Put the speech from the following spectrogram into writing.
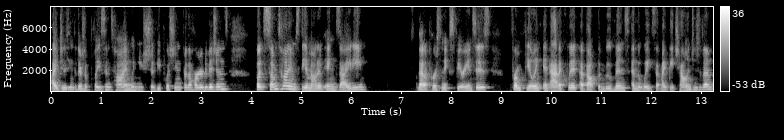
I do think that there's a place and time when you should be pushing for the harder divisions, but sometimes the amount of anxiety that a person experiences from feeling inadequate about the movements and the weights that might be challenging to them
